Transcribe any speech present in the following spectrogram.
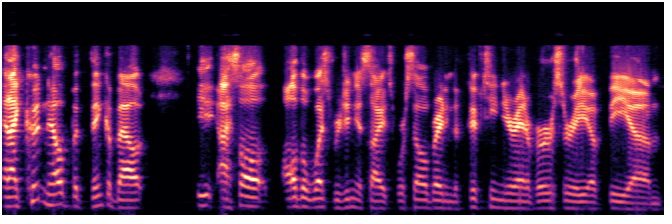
And I couldn't help but think about I saw all the West Virginia sites were celebrating the 15 year anniversary of the um,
